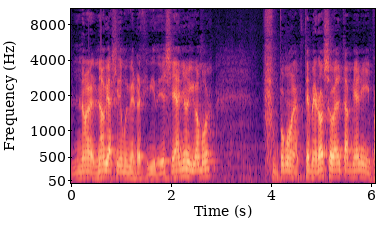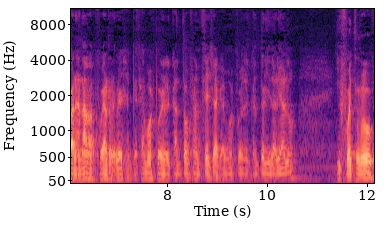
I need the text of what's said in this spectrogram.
no, no, había sido muy bien recibido. Y ese año íbamos un poco temeroso él también y para nada, fue al revés. Empezamos por el cantón francés, acabamos por el cantón italiano y fue todo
